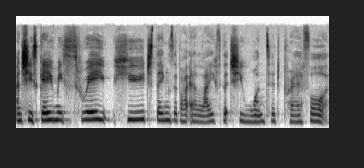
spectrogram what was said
And she gave me three huge things about her life that she wanted prayer for.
